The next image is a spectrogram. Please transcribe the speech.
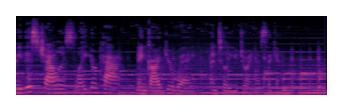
may this chalice light your path and guide your way until you join us again.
